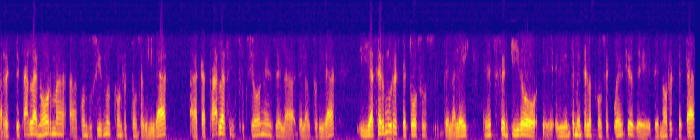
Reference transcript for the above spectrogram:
a, respetar la norma, a conducirnos con responsabilidad, a acatar las instrucciones de la, de la autoridad y a ser muy respetuosos de la ley. En ese sentido, eh, evidentemente las consecuencias de, no respetar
